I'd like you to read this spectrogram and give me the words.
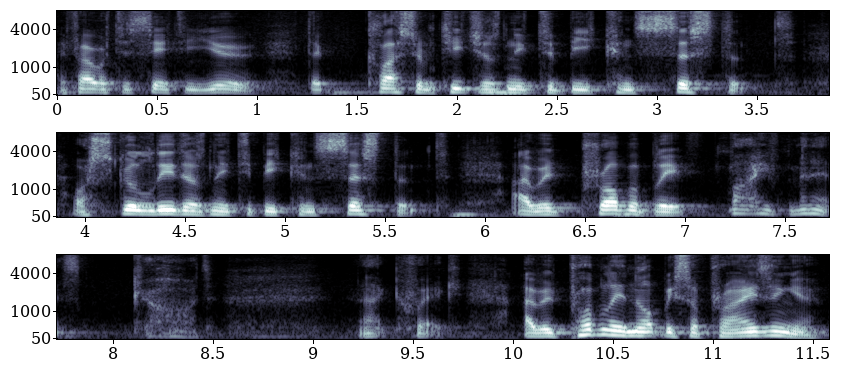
if I were to say to you that classroom teachers need to be consistent, or school leaders need to be consistent, I would probably, five minutes, God, that quick, I would probably not be surprising you.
